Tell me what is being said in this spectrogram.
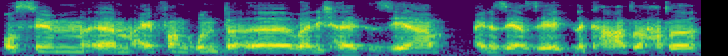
aus dem ähm, einfachen Grund, äh, weil ich halt sehr eine sehr seltene Karte hatte,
